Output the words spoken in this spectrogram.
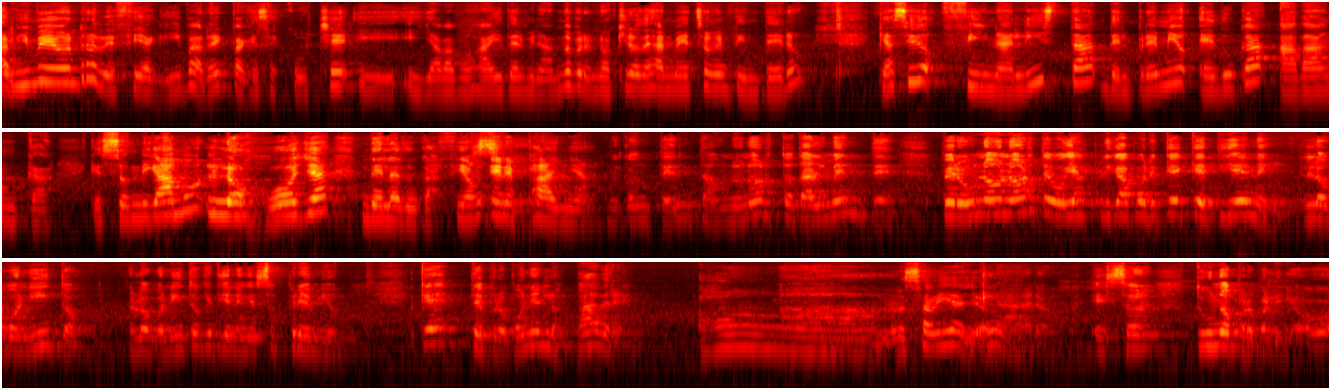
a mí me honra decir aquí, para, para que se escuche, y, y, ya vamos a ir terminando, pero no quiero dejarme esto en el tintero, que ha sido finalista del premio Educa a Banca, que son, digamos, los Goya de la educación sí, en España. Muy contenta, un honor totalmente. Pero un honor, te voy a explicar por qué, que tienen lo bonito, lo bonito que tienen esos premios, que te proponen los padres. Oh, ah, no lo sabía yo. Claro. Eso tú no propones. Yo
